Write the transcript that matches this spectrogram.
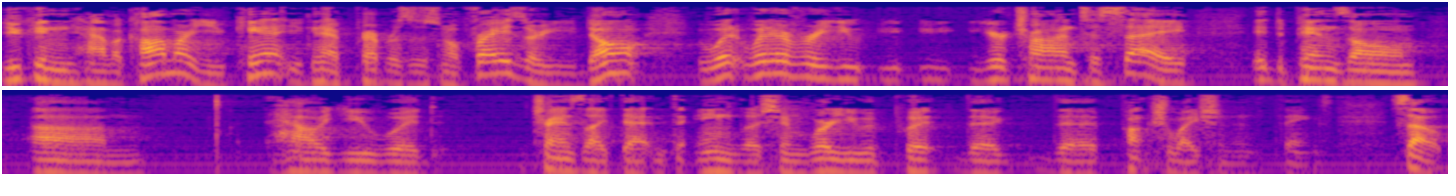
You can have a comma, or you can't. You can have a prepositional phrase, or you don't. Whatever you, you are trying to say, it depends on um, how you would translate that into English and where you would put the the punctuation and things. So,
